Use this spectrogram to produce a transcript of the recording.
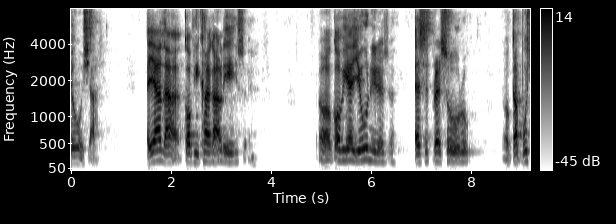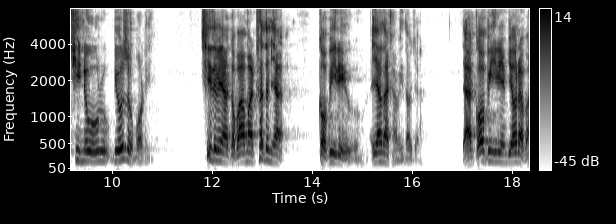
ယုံကိုရှာတယ်အရသာကော်ဖီခါကားလေးဆိုရင်ဩကော်ဖီကယိုးနေတယ်ဆိုအက်စပရ က်ဆိုတို့ကပူချီနိုတို့မျိုးစုံပေါ့လေရှိသမျှကဘာမှာထွက်သမျှကော်ဖီတွေကိုအရသာခံပြီးတောက်ကြဒါကော်ဖီရင်ပြောတာပါ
